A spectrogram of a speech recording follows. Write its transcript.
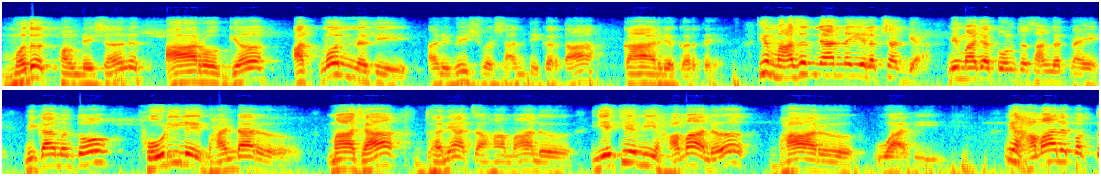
मदत फाउंडेशन आरोग्य आत्मोन्नती आणि विश्व शांती करता कार्य करते. हे माझं ज्ञान नाहीये लक्षात घ्या. मी माझ्या तोंडचं सांगत नाही. मी काय म्हणतो? फोडीले भांडार. माझ्या धन्याचा हा माल. येथे मी हमाल भार वाही. मी हमाल फक्त.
